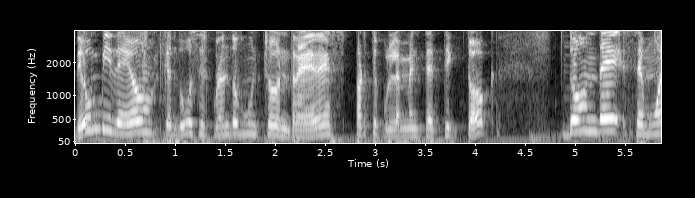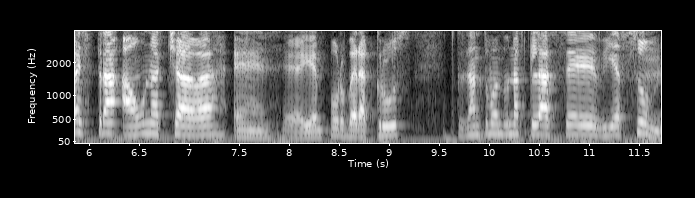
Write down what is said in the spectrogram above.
De un video que anduvo circulando mucho en redes, particularmente TikTok, donde se muestra a una chava en, eh, en por Veracruz que están tomando una clase vía Zoom.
